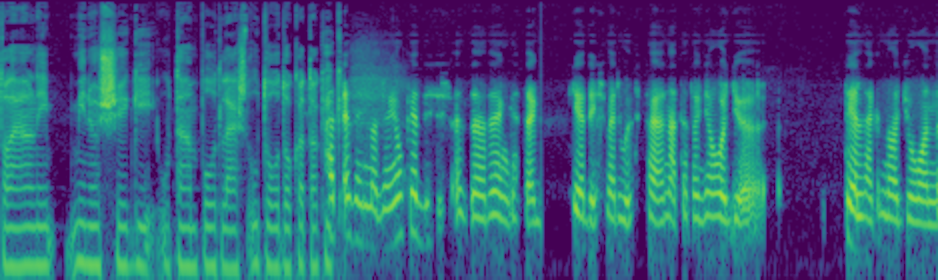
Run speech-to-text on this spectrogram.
találni minőségi utánpótlást, utódokat, akik... Hát ez egy nagyon jó kérdés, és ezzel rengeteg kérdés merült fel. Hát, tehát, hogy, hogy tényleg nagyon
